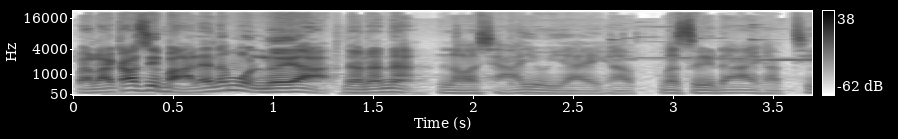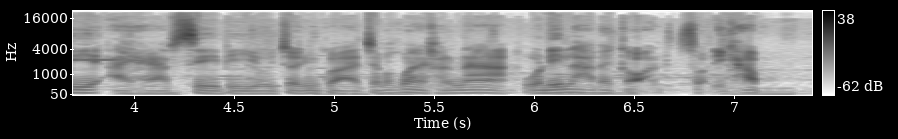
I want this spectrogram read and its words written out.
ไปร้อยเก้าสิบาทได้ทั้งหมดเลยอะดังนั้นอะรอช้าอยู่ใหญ่ครับ มาซื้อได้ครับที่ I have CPU จนกว่าจะพบกันครั้งหน้า วันนี้ลาไปก่อน สวัสดีครับ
